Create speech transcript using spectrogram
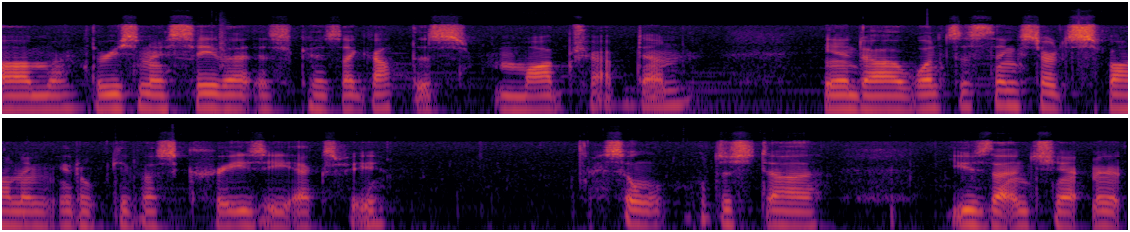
Um, the reason I say that is because I got this mob trap done, and uh, once this thing starts spawning, it'll give us crazy XP. So we'll just uh, use that enchantment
